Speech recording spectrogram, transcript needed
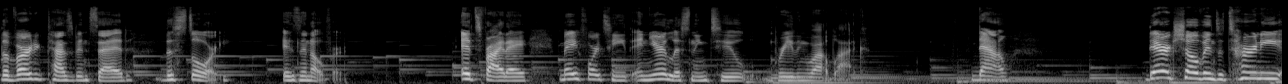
the verdict has been said, the story isn't over. It's Friday, May 14th, and you're listening to Breathing While Black. Now, Derek Chauvin's attorney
